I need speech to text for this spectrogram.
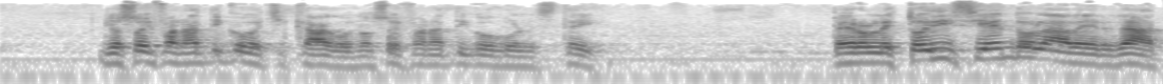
yo soy fanático de Chicago, no soy fanático de Golden State, pero le estoy diciendo la verdad,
